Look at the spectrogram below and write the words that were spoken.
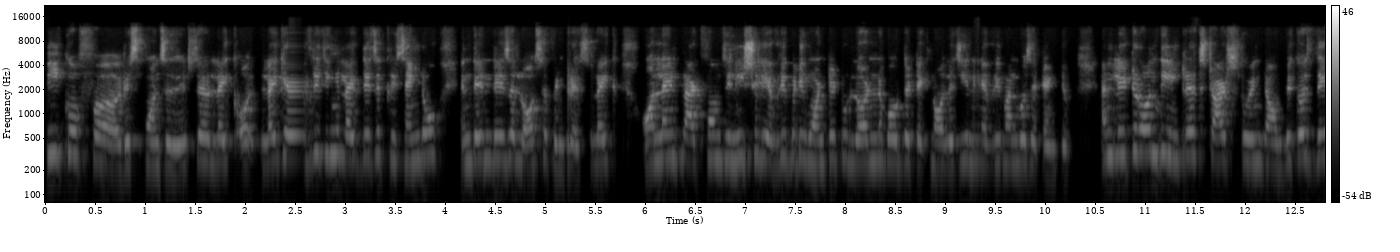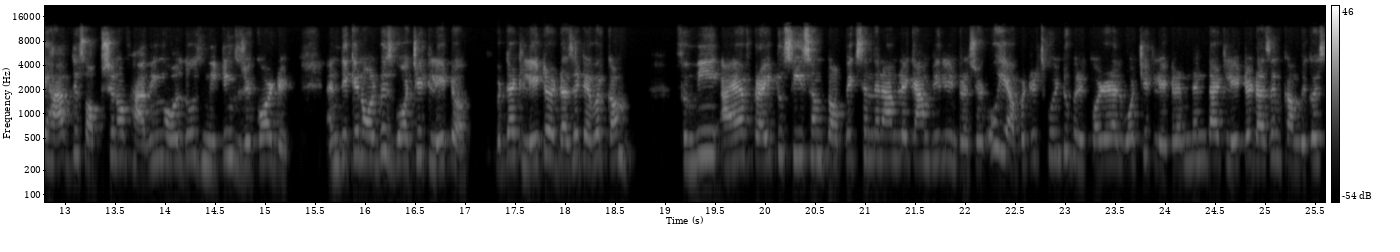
peak of uh, responses. It's a, like uh, like everything in life there's a crescendo and then there's a loss of interest. So like online platforms initially everybody wanted to learn about the technology and everyone was attentive. And later on the interest starts slowing down because they have this option of having all those meetings recorded and they can always watch it later. But that later does it ever come for me i have tried to see some topics and then i'm like i'm really interested. Oh yeah but it's going to be recorded. I'll watch it later. And then that later doesn't come because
